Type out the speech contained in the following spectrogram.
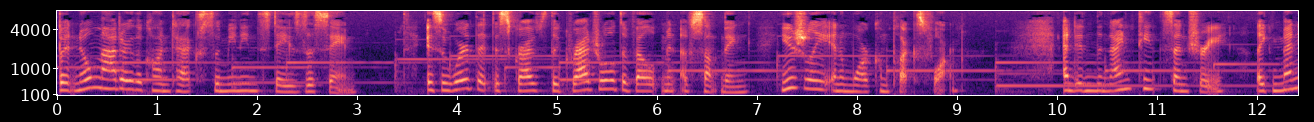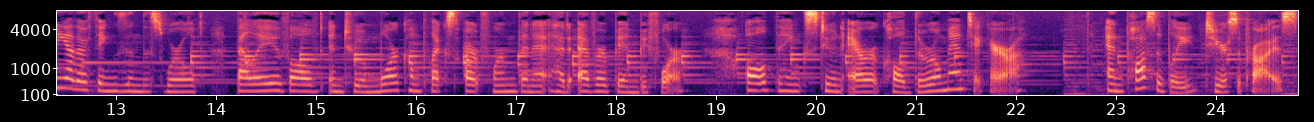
But no matter the context, the meaning stays the same. It's a word that describes the gradual development of something, usually in a more complex form. And in the 19th century, like many other things in this world, ballet evolved into a more complex art form than it had ever been before, all thanks to an era called the Romantic era and possibly to your surprise.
